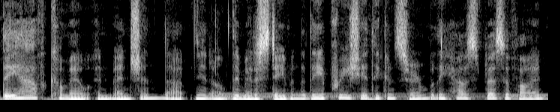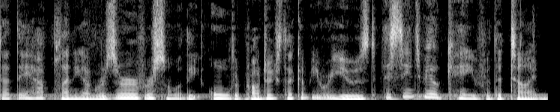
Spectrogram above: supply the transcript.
they have come out and mentioned that, you know, they made a statement that they appreciate the concern, but they have specified that they have plenty on reserve for some of the older projects that can be reused. They seem to be okay for the time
